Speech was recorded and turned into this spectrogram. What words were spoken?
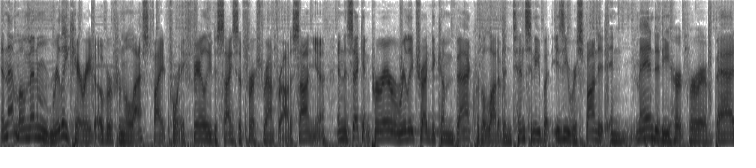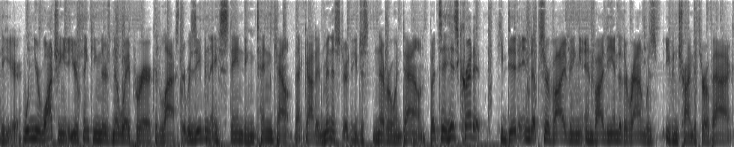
And that momentum really carried over from the last fight for a fairly decisive first round for Adesanya. In the second, Pereira really tried to come back with a lot of intensity, but Izzy responded, and man, did he hurt Pereira bad here. When you're watching it, you're thinking there's no way Pereira could last. There was even a standing 10 count that got administered. He just never went down. But to his credit, he did end up surviving and by the end of the round was even trying to throw back.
